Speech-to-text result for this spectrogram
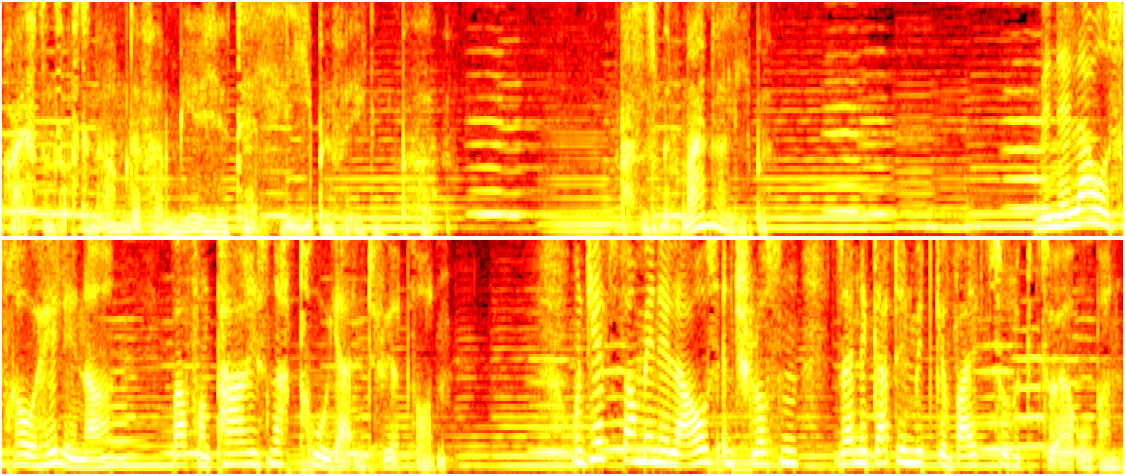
reißt uns aus den Armen der Familie, der Liebe wegen. Was ist mit meiner Liebe? Menelaos Frau Helena war von Paris nach Troja entführt worden. Und jetzt war Menelaos entschlossen, seine Gattin mit Gewalt zurückzuerobern.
